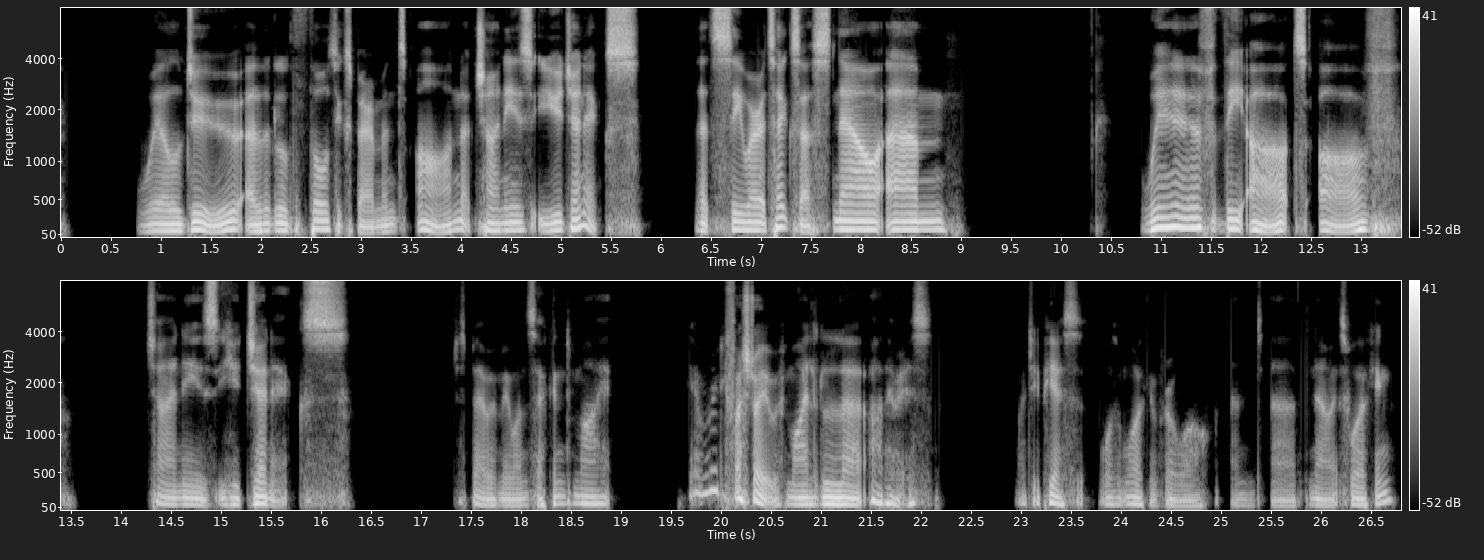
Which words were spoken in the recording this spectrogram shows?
will do a little thought experiment on Chinese eugenics. Let's see where it takes us. Now, um, with the art of Chinese eugenics, just bear with me one second. My getting really frustrated with my little. Uh, oh, there it is. My GPS wasn't working for a while, and uh, now it's working.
